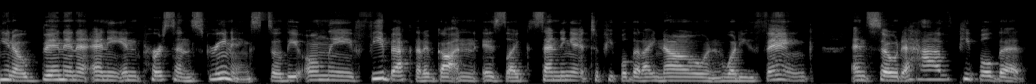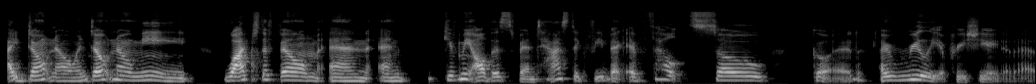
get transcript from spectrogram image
you know, been in any in person screenings. So the only feedback that I've gotten is like sending it to people that I know and what do you think? And so to have people that I don't know and don't know me watch the film and and give me all this fantastic feedback, it felt so good. I really appreciated it.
